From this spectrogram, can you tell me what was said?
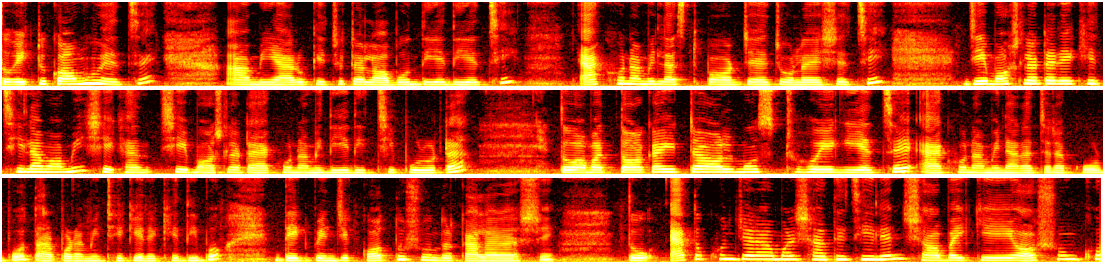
তো একটু কম হয়েছে, আমি আরও কিছুটা লবণ দিয়ে দিয়েছি। এখন আমি লাস্ট পর্যায়ে চলে এসেছি। যে মশলাটা রেখেছিলাম আমি, সেখান, সেই মশলাটা এখন আমি দিয়ে দিচ্ছি পুরোটা। তো আমার তরকারিটা অলমোস্ট হয়ে গিয়েছে। এখন আমি নাড়াচাড়া করব, তারপর আমি ঢেকে রেখে দিব। দেখবেন যে কত সুন্দর কালার আসে। তো এতক্ষণ যারা আমার সাথে ছিলেন, সবাইকে অসংখ্য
